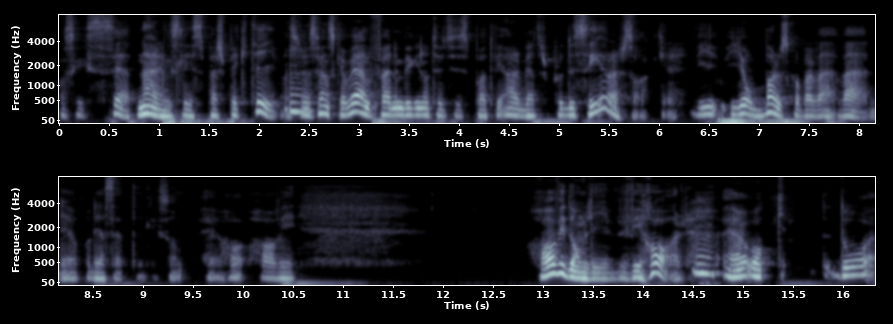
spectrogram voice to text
vad ska jag säga, ett näringslivsperspektiv. Alltså Mm. Den svenska välfärden bygger naturligtvis på att vi arbetar och producerar saker. Vi, vi jobbar och skapar vä- värde och på det sättet liksom, eh, har, har vi har vi de liv vi har. Mm. Eh, Och då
